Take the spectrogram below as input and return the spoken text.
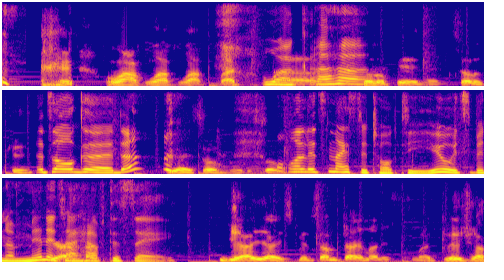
up? work, work, work. But Work, uh, uh-huh. it's all okay, man. It's all okay. It's all good. huh? Yeah, it's all good. It's all good. Well, it's nice to talk to you. It's been a minute, Yeah. I have to say. Yeah, yeah. It's been some time, and it's my pleasure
